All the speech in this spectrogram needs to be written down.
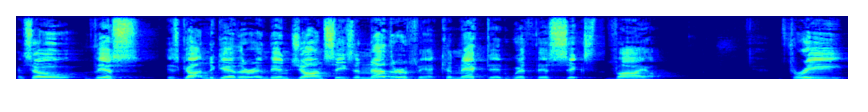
And so this is gotten together, and then John sees another event connected with this sixth vial. Three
